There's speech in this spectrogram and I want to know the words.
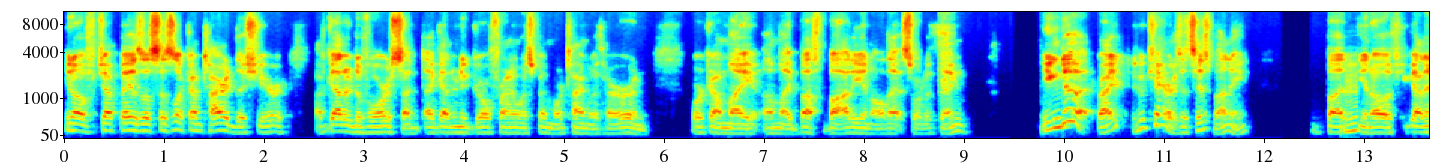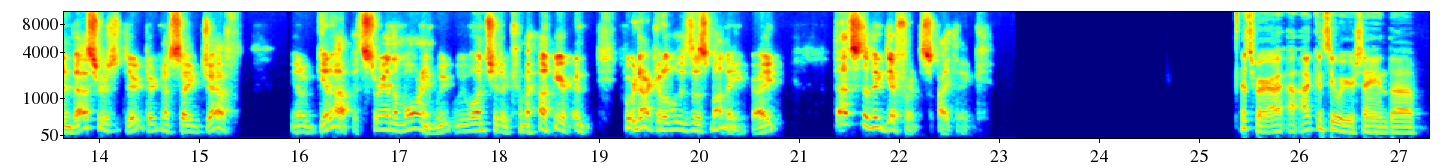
you know, if Jeff Bezos says, "Look, I'm tired this year. I've got a divorce. I, I got a new girlfriend. I want to spend more time with her and work on my on my buff body and all that sort of thing," you can do it, right? Who cares? It's his money. But mm-hmm. you know, if you got investors, they're, they're going to say, "Jeff, you know, get up. It's three in the morning. We we want you to come out here, and we're not going to lose this money, right?" That's the big difference, I think. That's fair. I, I can see what you're saying. though,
